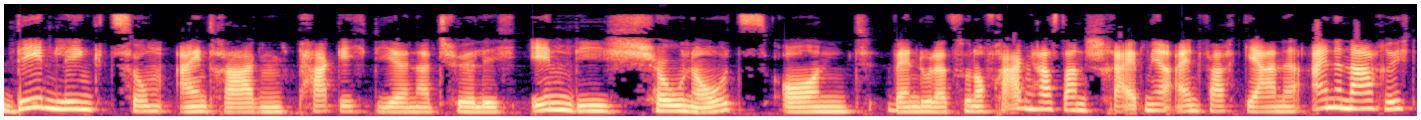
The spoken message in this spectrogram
Den Link zum Eintragen packe ich dir natürlich in die Show Notes und wenn du dazu noch Fragen hast, dann schreib mir einfach gerne eine Nachricht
